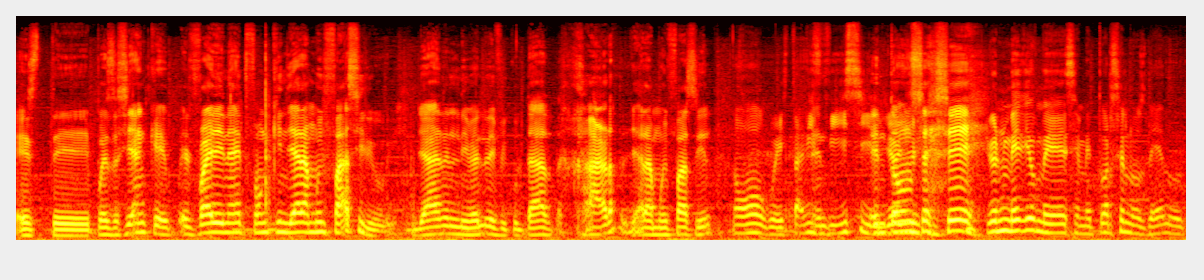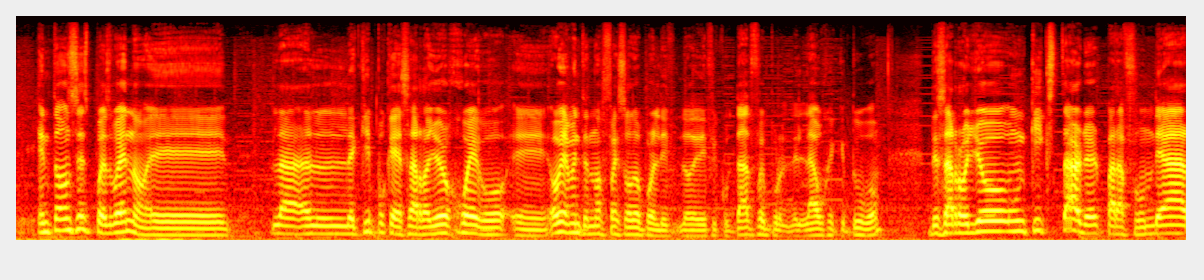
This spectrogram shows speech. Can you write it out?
este, pues decían que el Friday Night Funkin' ya era muy fácil, güey. Ya en el nivel de dificultad hard, ya era muy fácil. No, güey, está En- difícil. Yo- Entonces, sí. Yo, en medio me, se me tuercen los dedos, güey. Entonces, pues bueno, eh, la- el equipo que desarrolló el juego, eh, obviamente no fue solo por el lo de dificultad, fue por el auge que tuvo. Desarrolló un Kickstarter para fondear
